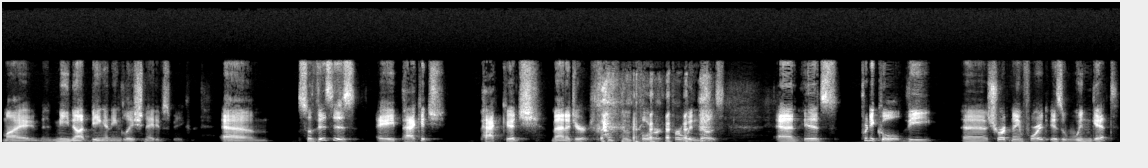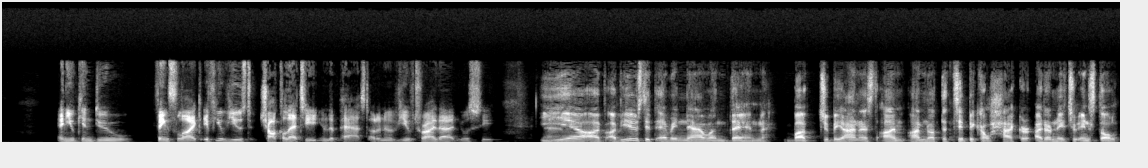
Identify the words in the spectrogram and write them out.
my me not being an English native speaker. Um, so this is a package package manager for for Windows, and it's pretty cool. The uh, short name for it is Winget, and you can do things like if you've used Chocolatey in the past. I don't know if you've tried that. You'll see. Um, yeah, I've I've used it every now and then, but to be honest, I'm I'm not the typical hacker. I don't need to install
